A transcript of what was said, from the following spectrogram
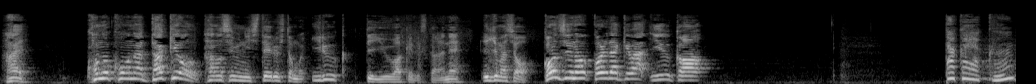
はいこのコーナーだけを楽しみにしている人もいるっていうわけですからね。行きましょう。今週のこれだけは有効。高谷くん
